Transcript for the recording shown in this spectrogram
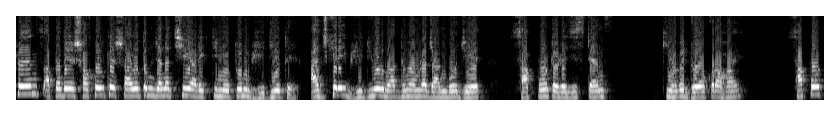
ফ্রেন্ডস, আপনাদের সকলকে স্বাগতম জানাচ্ছি আরেকটি নতুন ভিডিওতে। আজকের এই ভিডিওর মাধ্যমে আমরা জানব যে সাপোর্ট রেজিস্ট্যান্স কীভাবে ড্র করা হয় সাপোর্ট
